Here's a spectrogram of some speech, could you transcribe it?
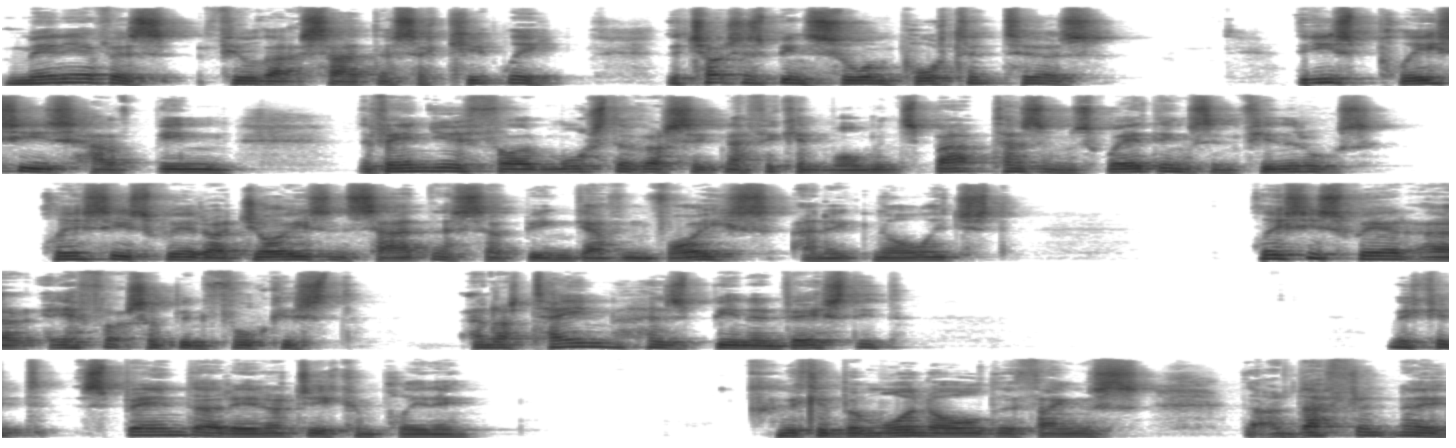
Many of us feel that sadness acutely. The church has been so important to us. These places have been the venue for most of our significant moments baptisms, weddings, and funerals. Places where our joys and sadness have been given voice and acknowledged. Places where our efforts have been focused and our time has been invested. We could spend our energy complaining. We could bemoan all the things that are different now,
